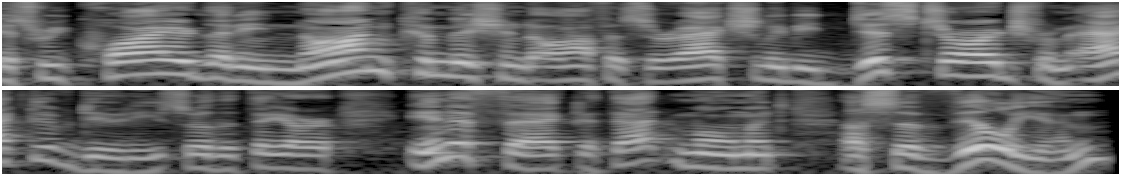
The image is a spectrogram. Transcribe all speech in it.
it's required that a non commissioned officer actually be discharged from active duty so that they are, in effect, at that moment, a civilian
